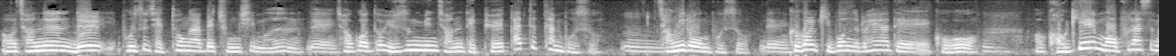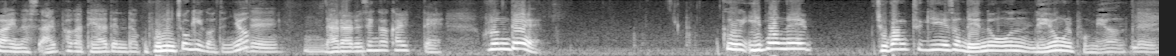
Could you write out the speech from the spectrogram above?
어, 저는 늘 보수 재통합의 중심은 네. 적어도 유승민 전 대표의 따뜻한 보수, 정의로운 보수, 네. 그걸 기본으로 해야 되고 어, 거기에 뭐 플러스 마이너스 알파가 돼야 된다고 보는 쪽이거든요. 네. 음, 나라를 생각할 때. 그런데 그 이번에 조강특위에서 내놓은 내용을 보면 네.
